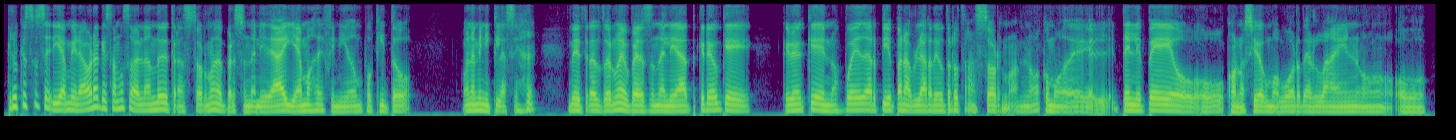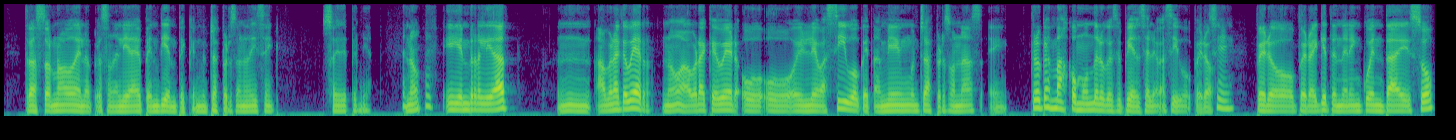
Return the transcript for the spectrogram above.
creo que eso sería, mira, ahora que estamos hablando de trastornos de personalidad y ya hemos definido un poquito una mini clase de trastorno de personalidad, creo que creo que nos puede dar pie para hablar de otros trastornos, ¿no? Como del TLP o, conocido como borderline o, trastorno de la personalidad dependiente, que muchas personas dicen, soy dependiente, ¿no? Y en realidad mm, habrá que ver, ¿no? Habrá que ver, o, el evasivo, que también muchas personas, eh, creo que es más común de lo que se piensa el evasivo, pero, pero, pero hay que tener en cuenta eso.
